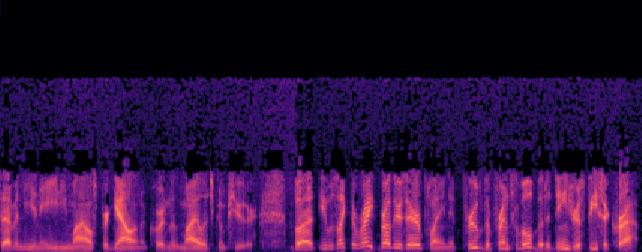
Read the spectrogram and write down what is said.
70 and 80 miles per gallon, according to the mileage computer. But it was like the Wright brothers airplane. It proved the principle, but a dangerous piece of crap.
